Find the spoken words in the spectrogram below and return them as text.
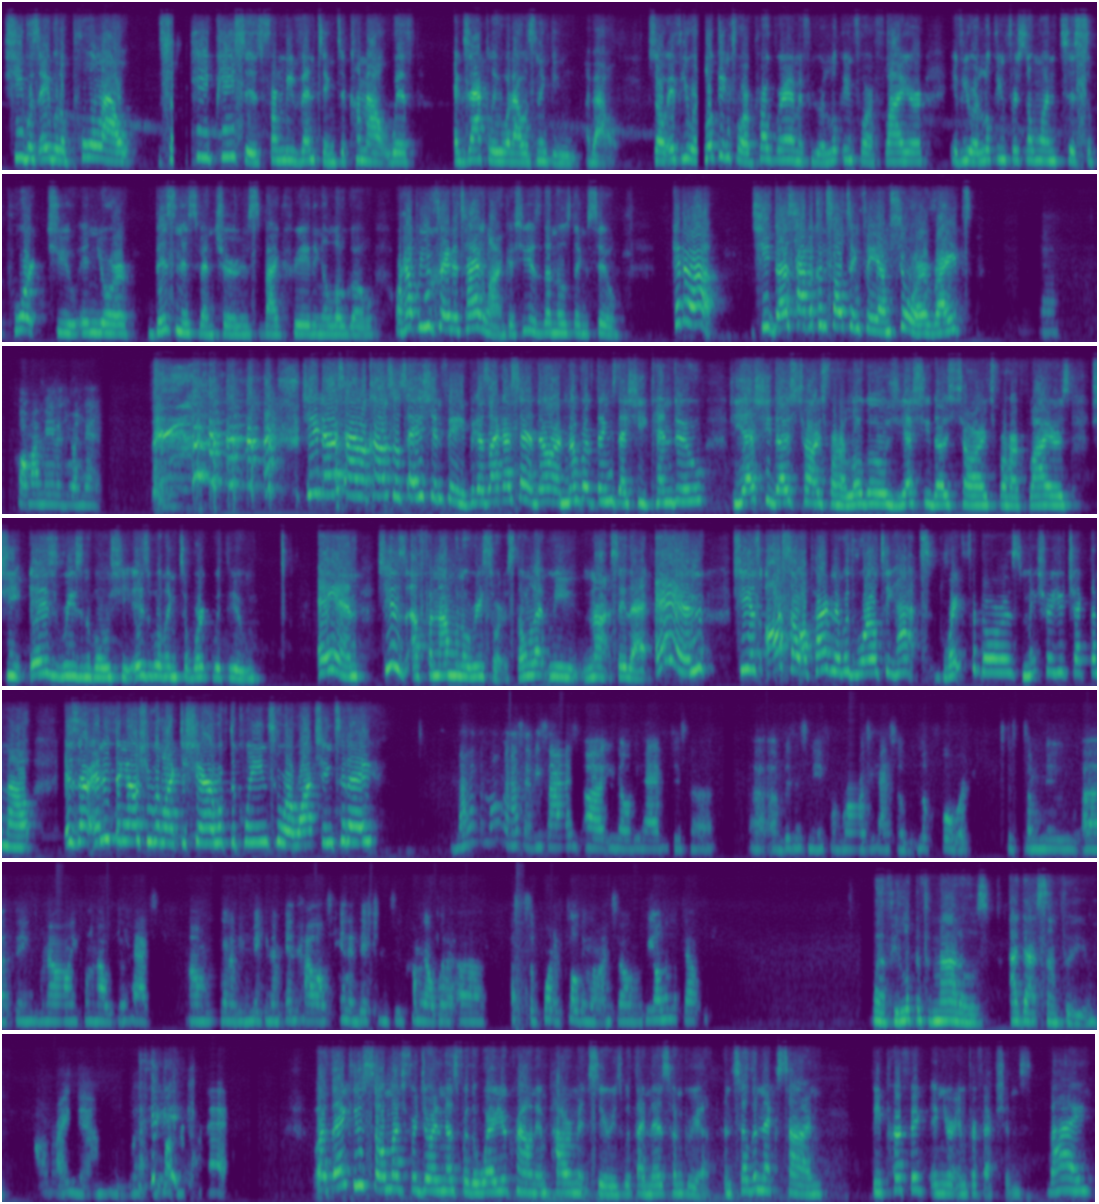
she was able to pull out some key pieces from me venting to come out with exactly what I was thinking about. So if you are looking for a program, if you are looking for a flyer, if you are looking for someone to support you in your business ventures by creating a logo or helping you create a tagline, because she has done those things too, hit her up. She does have a consulting fee, I'm sure, right? Yeah. Call my manager on that. she does have a consultation fee because, like I said, there are a number of things that she can do Yes, she does charge for her logos. Yes, she does charge for her flyers. She is reasonable. She is willing to work with you. And she is a phenomenal resource. Don't let me not say that. And she is also a partner with Royalty Hats. Great fedoras. Make sure you check them out. Is there anything else you would like to share with the queens who are watching today? Not at the moment. I said, besides, uh, you know, we have just uh, uh, a business meeting for Royalty Hats. So look forward to some new uh, things. We're not only coming out with the hats, um, we're going to be making them in-house in addition to coming out with a, a supportive clothing line. So be on the lookout. Well, if you're looking for models, I got some for you. All right now. We'll have to partner for that. Well, thank you so much for joining us for the Wear Your Crown Empowerment Series with Ines Hungria. Until the next time, be perfect in your imperfections. Bye.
